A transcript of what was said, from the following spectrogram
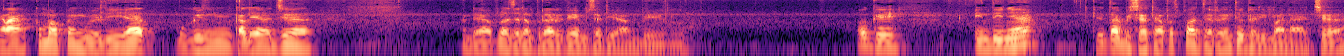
ngerangkum apa yang gue lihat mungkin kali aja ada pelajaran berharga yang bisa diambil oke okay. intinya kita bisa dapat pelajaran itu dari mana aja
